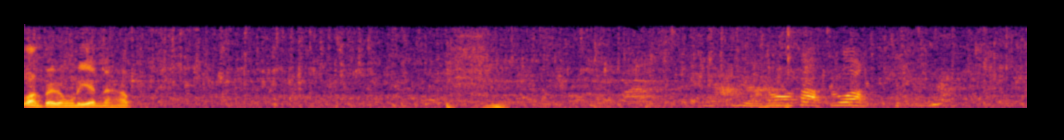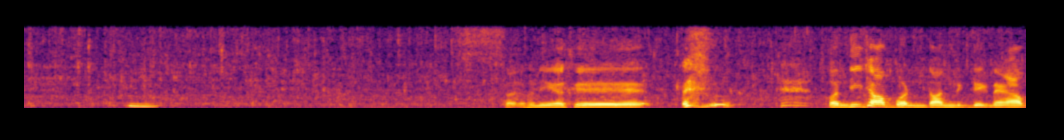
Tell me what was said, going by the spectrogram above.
ก่อนไปโรงเรียนนะครับ เดี๋ยวโทรศัพท์ร่วงส่วนคนนี้ก็คือ คนที่ชอบบ่นตอนดึกๆนะครับ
